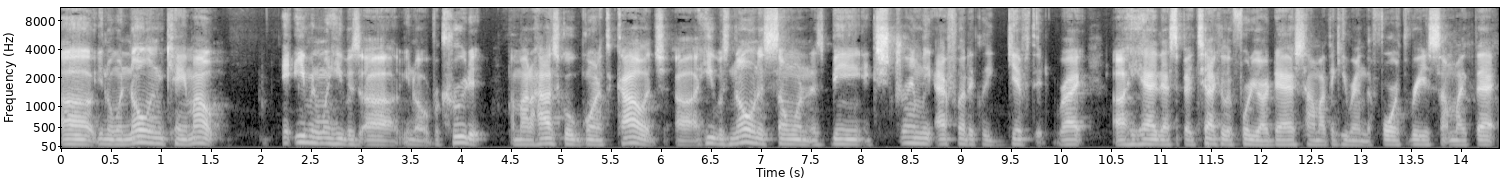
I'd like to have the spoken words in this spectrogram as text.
Uh, you know, when Nolan came out, even when he was, uh, you know, recruited out of high school going into college, uh, he was known as someone as being extremely athletically gifted, right? Uh, he had that spectacular 40 yard dash time. I think he ran the 4 3 or something like that.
